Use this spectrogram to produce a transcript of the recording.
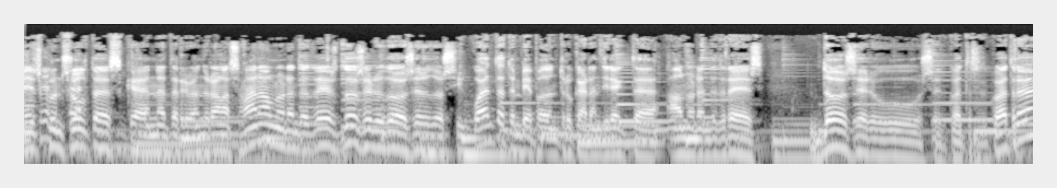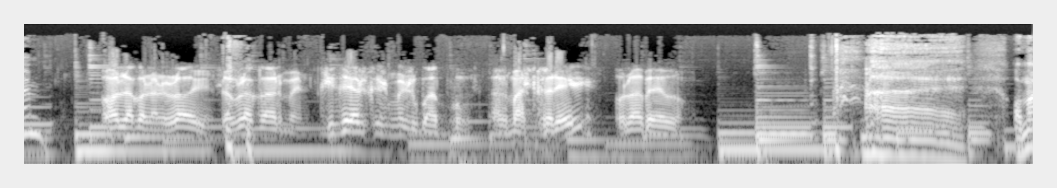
Més consultes que han anat arribant durant la setmana al 93 202 0250. També poden trucar en directe al 93 201 7474. Hola, con Eloy. Soc la Carmen. Qui creus que és més guapo? El mascarell o la veu? Uh, home,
